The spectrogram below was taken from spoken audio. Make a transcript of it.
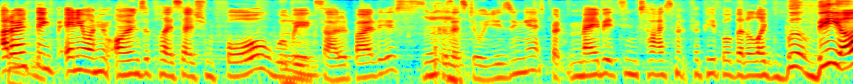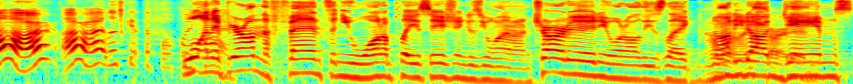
I don't think anyone who owns a PlayStation 4 will be mm. excited by this because they're still using it, but maybe it's enticement for people that are like, but VR? All right, let's get the 4.5. Well, and if you're on the fence and you want a PlayStation because you want Uncharted, you want all these like Naughty Dog Uncharted. games,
